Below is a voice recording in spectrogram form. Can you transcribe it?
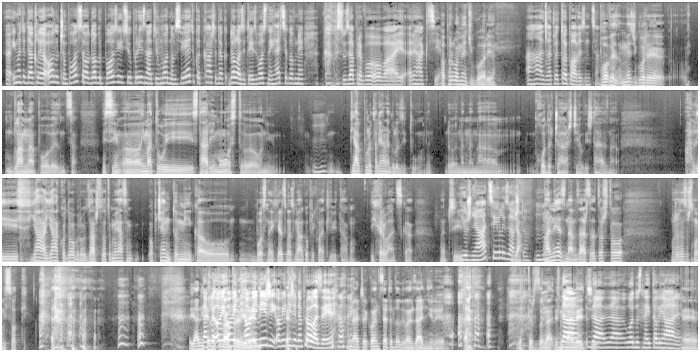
E, imate dakle odličan posao, dobru poziciju, priznati u modnom svijetu. Kad kažete da dolazite iz Bosne i Hercegovine, kakve su zapravo ovaj, reakcije? Pa prvo Međugorje. Aha, dakle to je poveznica. Povez, Međugorje glavna poveznica. Mislim, ima tu i stari most, oni, mm jako puno Italijana dolazi tu na, na, na hodočašće ili šta ja znam. Ali ja jako dobro, zašto? Zato ja sam, općenito mi kao Bosna i Hercegovina smo jako prihvatljivi tamo. I Hrvatska. Znači, Južnjaci ili zašto? Ja. Mhm. Pa ne znam zašto, zato što, možda zato što smo visoki. Ja nikad dakle, ovi, ovi, ovi, niži, ovi niži ne prolaze. znači, koncert dobivam zadnji red. Zato što su na, da, najveći. Da, da, u odnosu na italijane. E.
